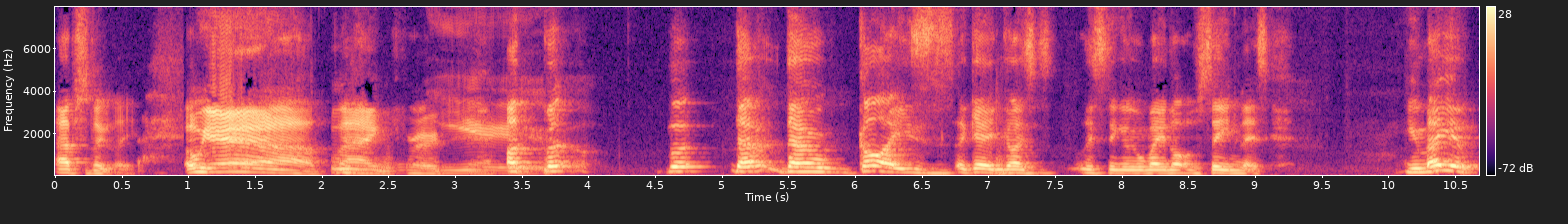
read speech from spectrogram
Absolutely. Oh yeah, bang through. Yeah. Uh, but but there, there are guys again, guys listening who may not have seen this. You may have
